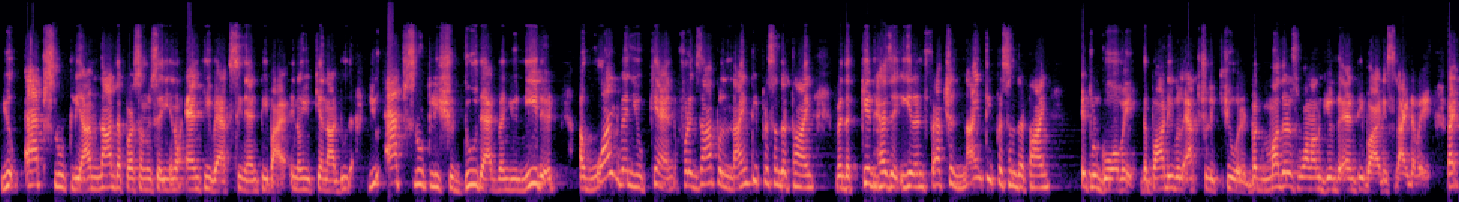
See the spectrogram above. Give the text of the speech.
you absolutely, I'm not the person who say, you know, anti-vaccine, antibiotic, you know, you cannot do that. You absolutely should do that when you need it avoid when you can. For example, 90% of the time, when the kid has a ear infection, 90% of the time, it will go away. The body will actually cure it. But mothers want to give the antibiotics right away, right?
